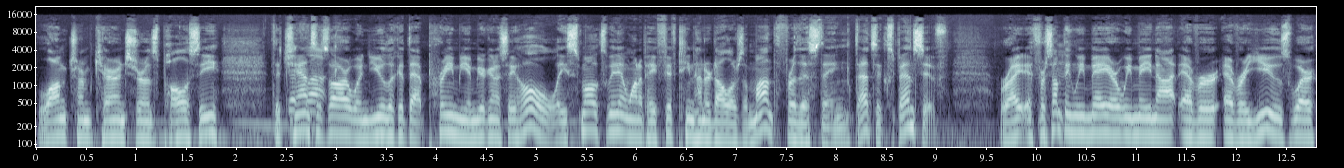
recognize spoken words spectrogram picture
long term care insurance policy, the chances luck. are when you look at that premium, you're going to say, holy smokes, we didn't want to pay $1,500 a month for this thing. That's expensive. Right, for something we may or we may not ever ever use, where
